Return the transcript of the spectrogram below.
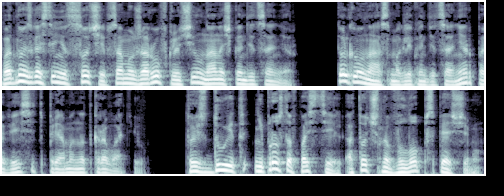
В одной из гостиниц Сочи в самую жару включил на ночь кондиционер. Только у нас могли кондиционер повесить прямо над кроватью. То есть дует не просто в постель, а точно в лоб спящему.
